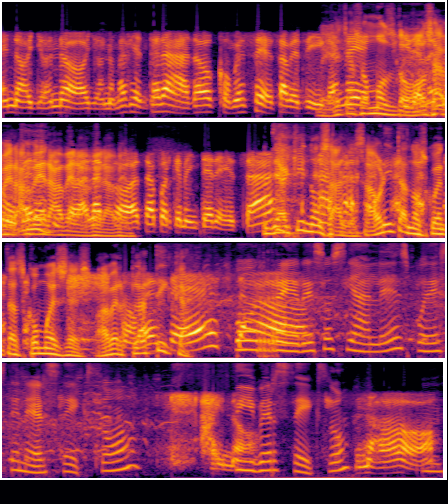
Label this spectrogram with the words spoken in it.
Ay, no, yo no, yo no me había enterado. ¿Cómo es eso? A ver, díganme. somos dos. A ver, a ver, a ver, a ver, a ver. Cosa porque me interesa. De aquí no sales. Ahorita nos cuentas cómo es eso. A ver, platica. Por redes sociales puedes tener sexo. Ay, no. Cibersexo. No.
